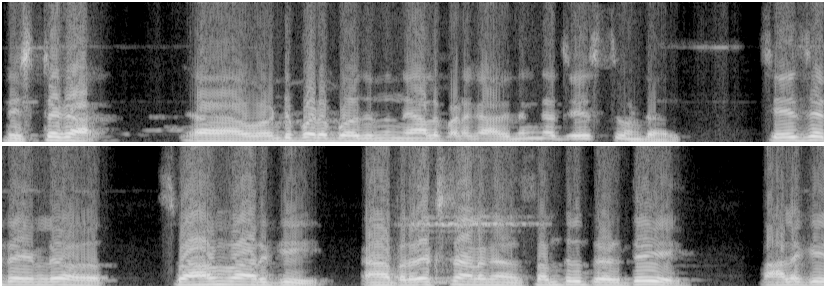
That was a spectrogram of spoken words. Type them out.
నిష్టగా ఒంటిపడ భోజనం నేలపడక ఆ విధంగా చేస్తూ ఉంటారు చేసే టైంలో స్వామివారికి ఆ ప్రదక్షిణాలుగా సంతృప్తి పెడితే వాళ్ళకి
